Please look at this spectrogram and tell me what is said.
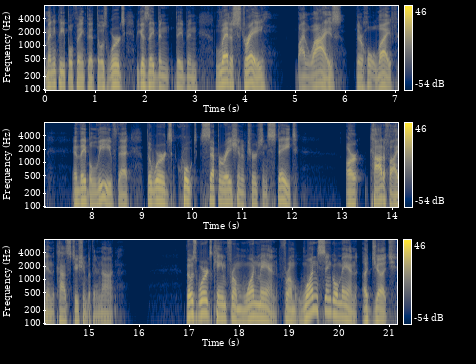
Many people think that those words, because they've been they've been led astray by lies their whole life, and they believe that the words quote separation of church and state are codified in the Constitution, but they're not. Those words came from one man, from one single man, a judge.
